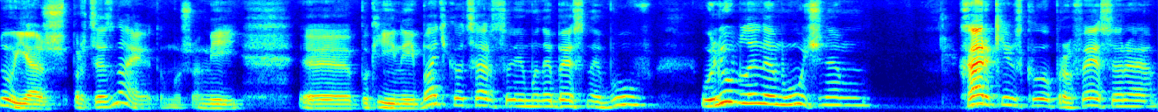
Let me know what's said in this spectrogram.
Ну, я ж про це знаю, тому що мій е, покійний батько, царство йому небесне, був улюбленим учнем харківського професора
